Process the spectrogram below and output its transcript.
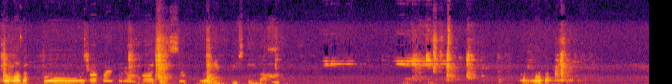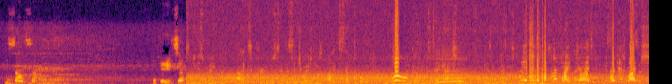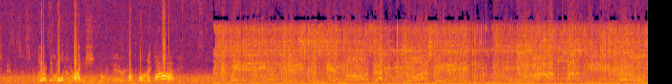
Então, salvada. Uh, já foi por eu faço. Olha, Cristina. Carrota. Salsa. Materiza. Alex Cruz said the situation was unacceptable. Oh. The government to take action. We have been a couple of times, John. Not just once. Yeah, I did more than once. But on a car. Oh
